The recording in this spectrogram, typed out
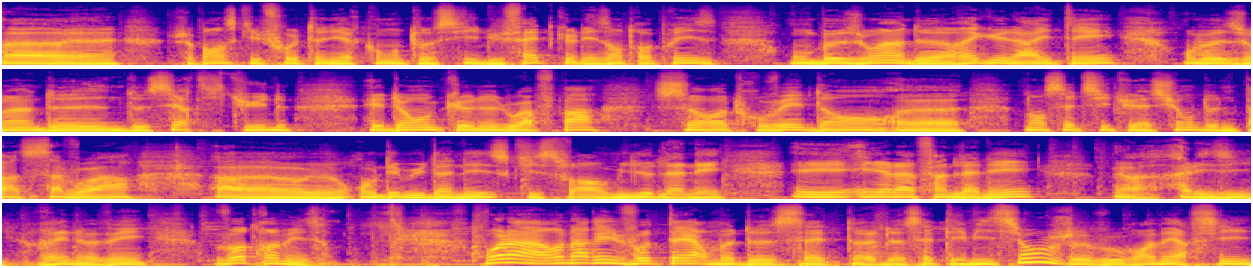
je pense qu'il faut tenir compte aussi du fait que les entreprises ont besoin de régularité, ont besoin de, certitude et donc ne doivent pas se retrouver dans, euh, dans cette situation de ne pas savoir euh, au début d'année ce qui sera au milieu de l'année et à la fin de l'année. Allez-y, rénovez votre maison. Voilà, on arrive au terme de cette, de cette émission. Je vous remercie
